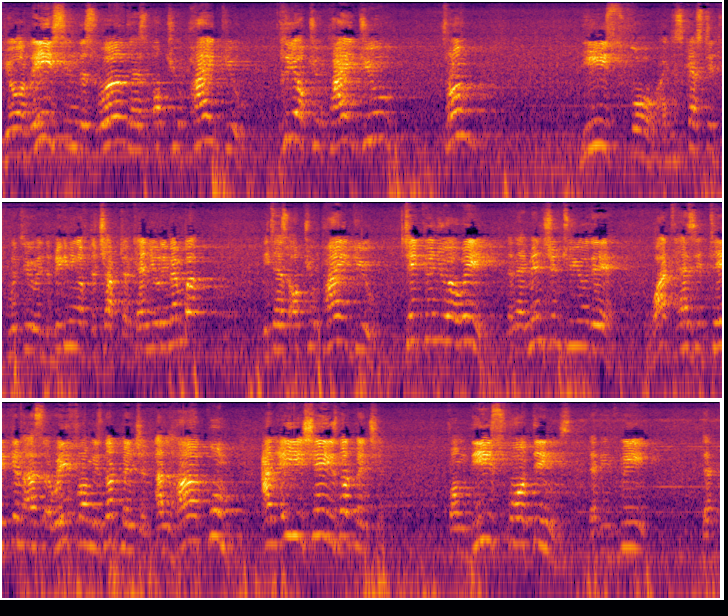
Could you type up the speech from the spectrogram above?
your race in this world has occupied you, preoccupied you from these four. I discussed it with you in the beginning of the chapter. Can you remember? It has occupied you, taken you away. Then I mentioned to you there, what has it taken us away from is not mentioned. Al-Hakum and Aisha is not mentioned. From these four things, that it be that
